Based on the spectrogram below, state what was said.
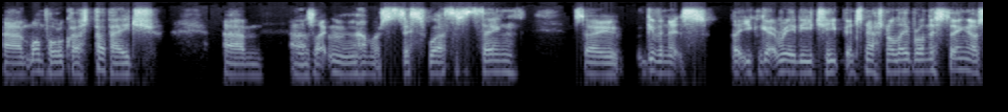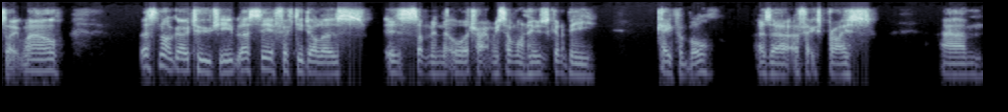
Um, one pull request per page. Um, and I was like, mm, how much is this worth as a thing? So, given it's that you can get really cheap international labor on this thing, I was like, well, let's not go too cheap. Let's see if fifty dollars is something that will attract me someone who's going to be capable as a, a fixed price. Um,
